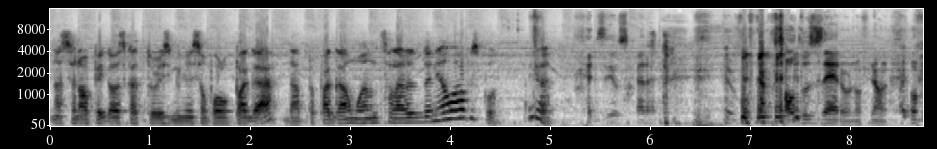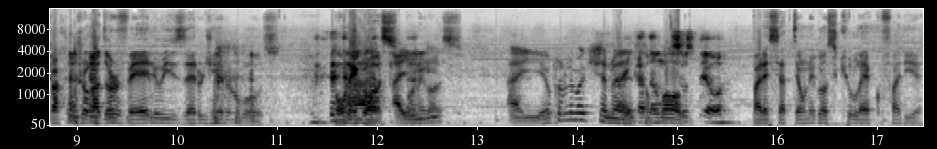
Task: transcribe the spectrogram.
Nacional pegar os 14 milhões de São Paulo pagar, dá pra pagar um ano de salário do Daniel Alves, pô. Aí, ó. Quer dizer, os caras. Eu vou ficar com saldo zero no final. Vou ficar com um jogador velho e zero dinheiro no bolso. Bom Ah, negócio, bom aí- negócio. Aí é o problema que já não é Aí de São cada um Paulo. seus BO. Parece até um negócio que o Leco faria.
